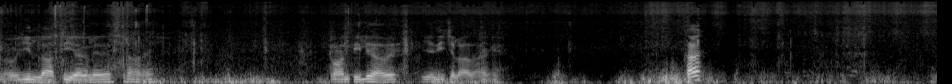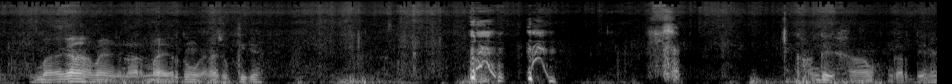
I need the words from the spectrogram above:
ਲਓ ਜੀ ਲਾਤੀ ਅਗਲੇ ਦੇ ਸਰਾਣੇ। ਟਰਾਲੀ ਲਿਆਵੇ ਜਿਹਦੀ ਚਲਾ ਦਾਂਗੇ। ਹਾਂ? ਮੈਂ ਕਹਣਾ ਮੈਂ ਨਰਮਾ ਯਾਰ, ਤੂੰ ਕਹਿਣਾ ਸੁੱਕੀ ਕੇ ਖਾਂਗੇ, ਖਾਮ, ਕਰਦੇ ਨੇ।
